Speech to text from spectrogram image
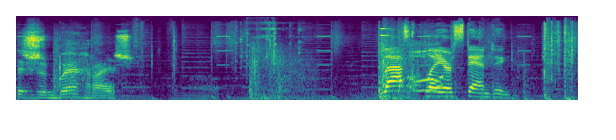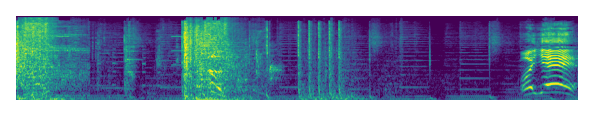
Ти ж Б граєш. Last player standing. Yeah!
